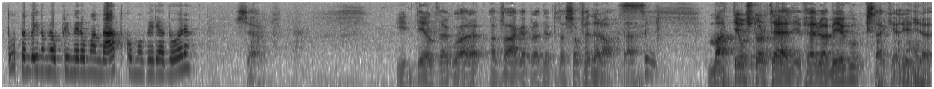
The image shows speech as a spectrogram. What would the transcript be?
estou também no meu primeiro mandato como vereadora. Certo. E tenta agora a vaga para a deputação federal, tá? Sim. Matheus Tortelli, velho amigo, que está aqui ali. Já,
